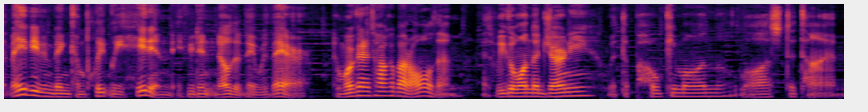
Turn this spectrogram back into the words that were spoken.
that may have even been completely hidden if you didn't know that they were there. And we're going to talk about all of them as we go on the journey with the Pokemon Lost to Time.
